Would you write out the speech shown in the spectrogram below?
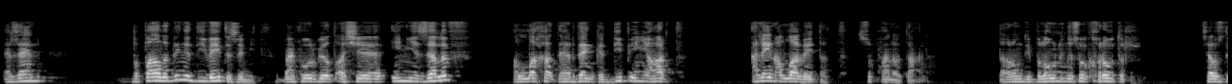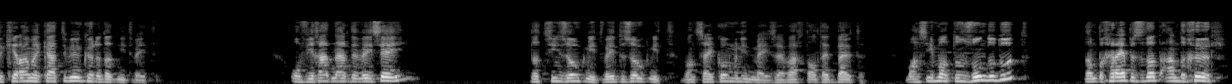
Er zijn bepaalde dingen die weten ze niet. Bijvoorbeeld als je in jezelf Allah gaat herdenken, diep in je hart. Alleen Allah weet dat, subhanahu wa ta'ala. Daarom die beloning is ook groter. Zelfs de Kiram en Katwin kunnen dat niet weten. Of je gaat naar de wc. Dat zien ze ook niet, weten ze ook niet. Want zij komen niet mee, zij wachten altijd buiten. Maar als iemand een zonde doet, dan begrijpen ze dat aan de geur.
